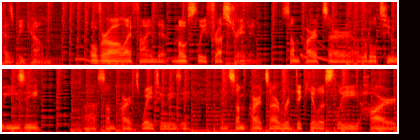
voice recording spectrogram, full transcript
has become. Overall, I find it mostly frustrating. Some parts are a little too easy, uh, some parts way too easy, and some parts are ridiculously hard.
